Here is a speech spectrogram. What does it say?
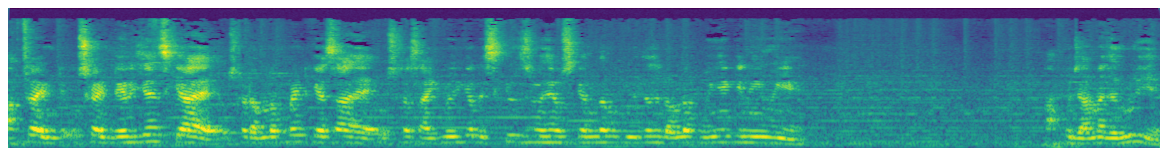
आपका उसका इंटेलिजेंस क्या है? उसका डेवलपमेंट कैसा है? उसका साइकोलॉजिकल स्किल्स जो है, उसके अंदर पूरी तरह से डेवलप हुई है कि नहीं हुई है? आपको जानना ज़रूरी है।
